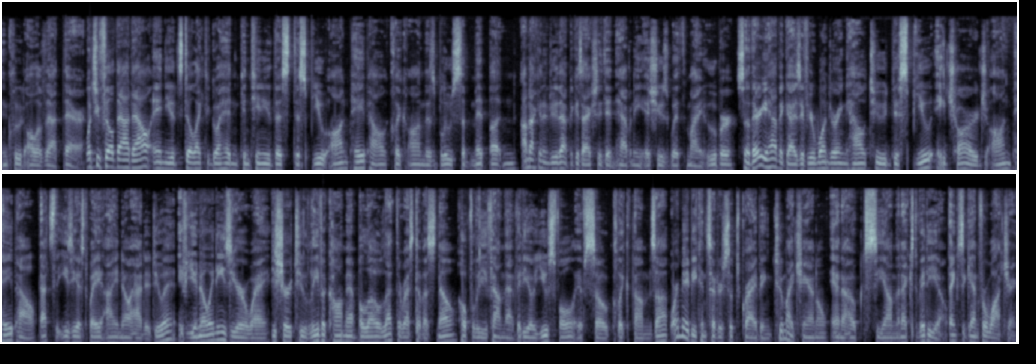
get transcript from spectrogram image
include all of that there. Once you fill that out and you'd still like to go ahead and continue this dispute on PayPal, click on this blue submit button. I'm not going to do that because I actually didn't have any issues with my Uber. So there you have it, guys. If you're wondering how to dispute a charge on PayPal, that's the easiest way I know how to do it. If you know an easier way, be sure to leave a comment below. Let the rest of us know. Hopefully you found that video useful. If so, click thumbs up or maybe consider subscribing to my channel and I hope to see you on the next video. Thanks again for watching.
